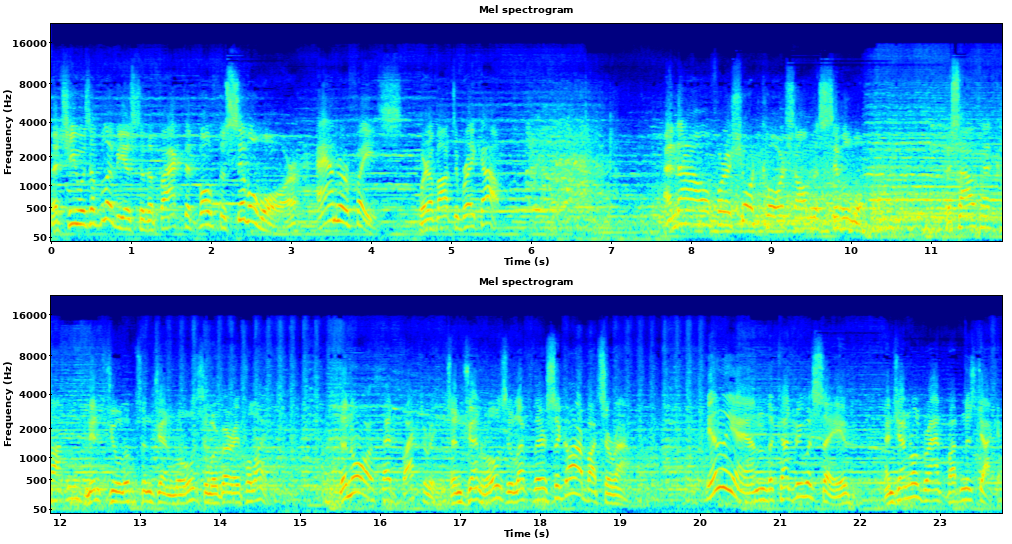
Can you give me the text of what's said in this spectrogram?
that she was oblivious to the fact that both the Civil War and her face were about to break out. And now for a short course on the Civil War. The South had cotton, mint juleps, and generals who were very polite. The North had factories and generals who left their cigar butts around. In the end, the country was saved, and General Grant buttoned his jacket.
